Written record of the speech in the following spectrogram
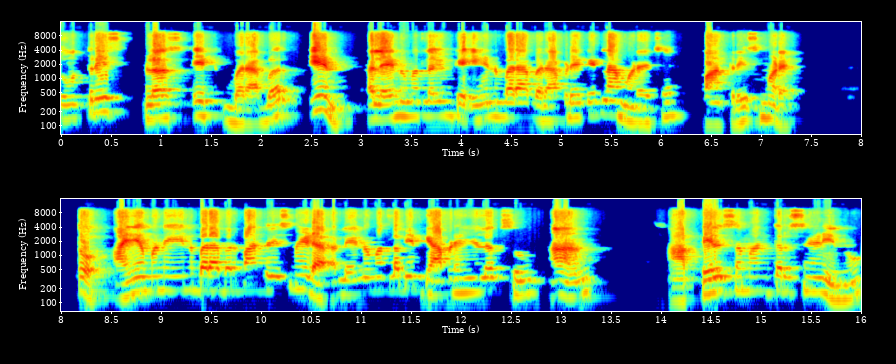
ચોત્રીસ પ્લસ એક બરાબર એન એટલે એનો મતલબ એમ કે એન બરાબર આપણે કેટલા મળે છે? પાંત્રીસ મળે. તો અહીંયા મને એન બરાબર પાંત્રીસ મળ્યા. એટલે એનો મતલબ એમ કે આપણે અહીંયા લખશું આમ આપેલ સમાંતર શ્રેણીનું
